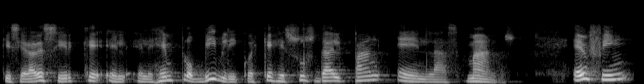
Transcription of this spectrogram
quisiera decir que el, el ejemplo bíblico es que Jesús da el pan en las manos. En fin,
